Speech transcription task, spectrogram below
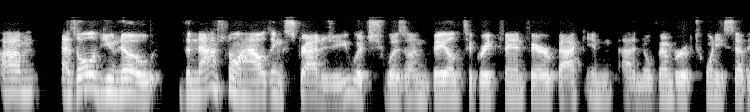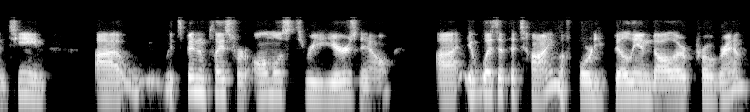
um, as all of you know, the National Housing Strategy, which was unveiled to great fanfare back in uh, November of 2017, uh, it's been in place for almost three years now. Uh, it was at the time a $40 billion program,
